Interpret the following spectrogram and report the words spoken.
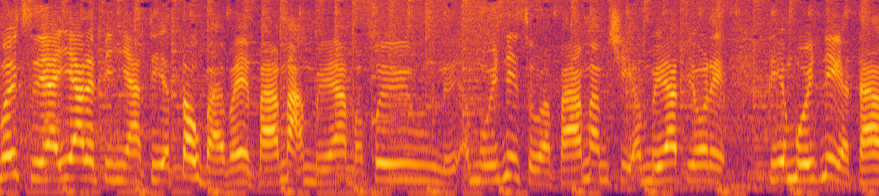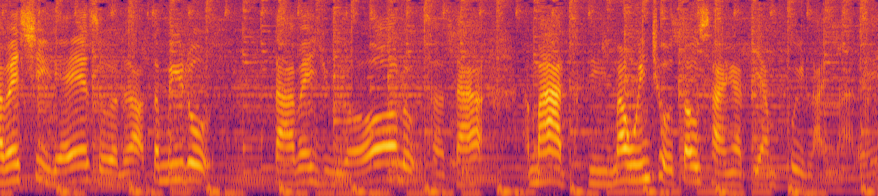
မွေးစရရတဲ့ပညာဒီအတော့ပါပဲဘာမှအမေကမပေးဘူးလေအမွေနှစ်ဆိုတာဘာမှမရှိအမေကပြောတယ်ဒီအမွေနှစ်ကဒါပဲရှိတယ်ဆိုတော့သမီးတို့ဒါပဲယူတော့လို့ဆိုတော့ဒါအမဒီမဝင်းချိုတုတ်ဆိုင်ကပြန်ဖွင့်လိုက်ပါတယ်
